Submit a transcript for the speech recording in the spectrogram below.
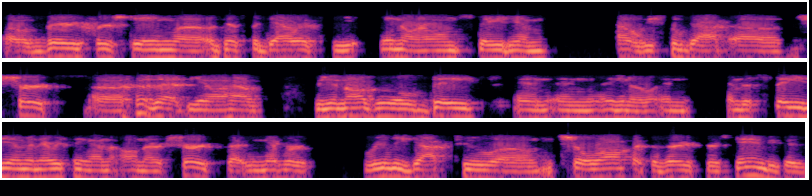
uh, very first game uh, against the Galaxy in our own stadium. Hell, we still got uh, shirts uh, that you know have the inaugural date and and you know and and the stadium and everything on on our shirts that we never really got to um, show off at the very first game because,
